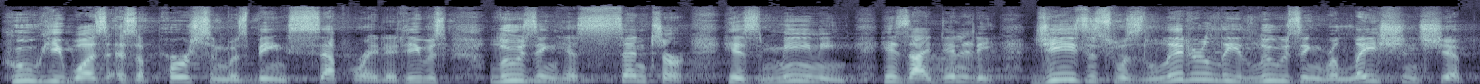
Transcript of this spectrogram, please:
who he was as a person was being separated. He was losing his center, his meaning, his identity. Jesus was literally losing relationship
